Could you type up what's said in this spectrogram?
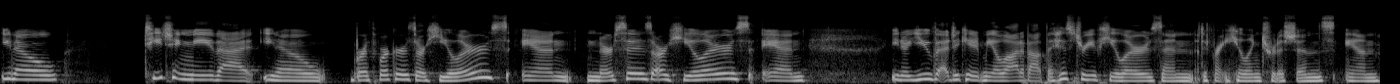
you know teaching me that you know birth workers are healers and nurses are healers. And you know you've educated me a lot about the history of healers and different healing traditions. And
